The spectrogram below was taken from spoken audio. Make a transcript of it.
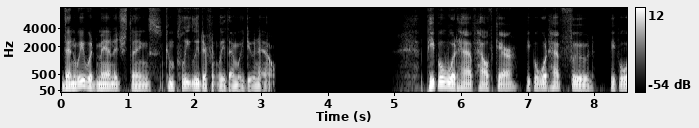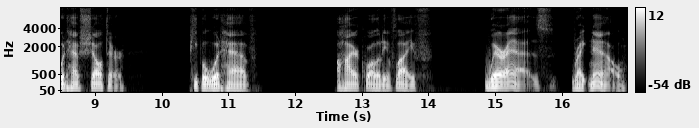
then we would manage things completely differently than we do now. People would have health care, people would have food, people would have shelter, people would have a higher quality of life. Whereas right now,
